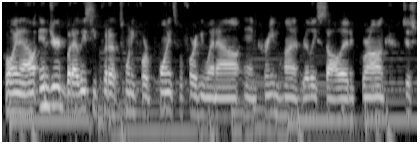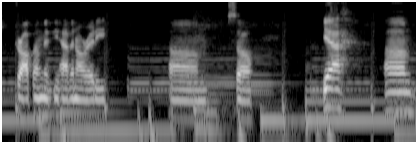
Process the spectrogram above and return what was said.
going out injured, but at least he put up 24 points before he went out. And Kareem Hunt, really solid. Gronk, just drop him if you haven't already. Um, so, yeah, um,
